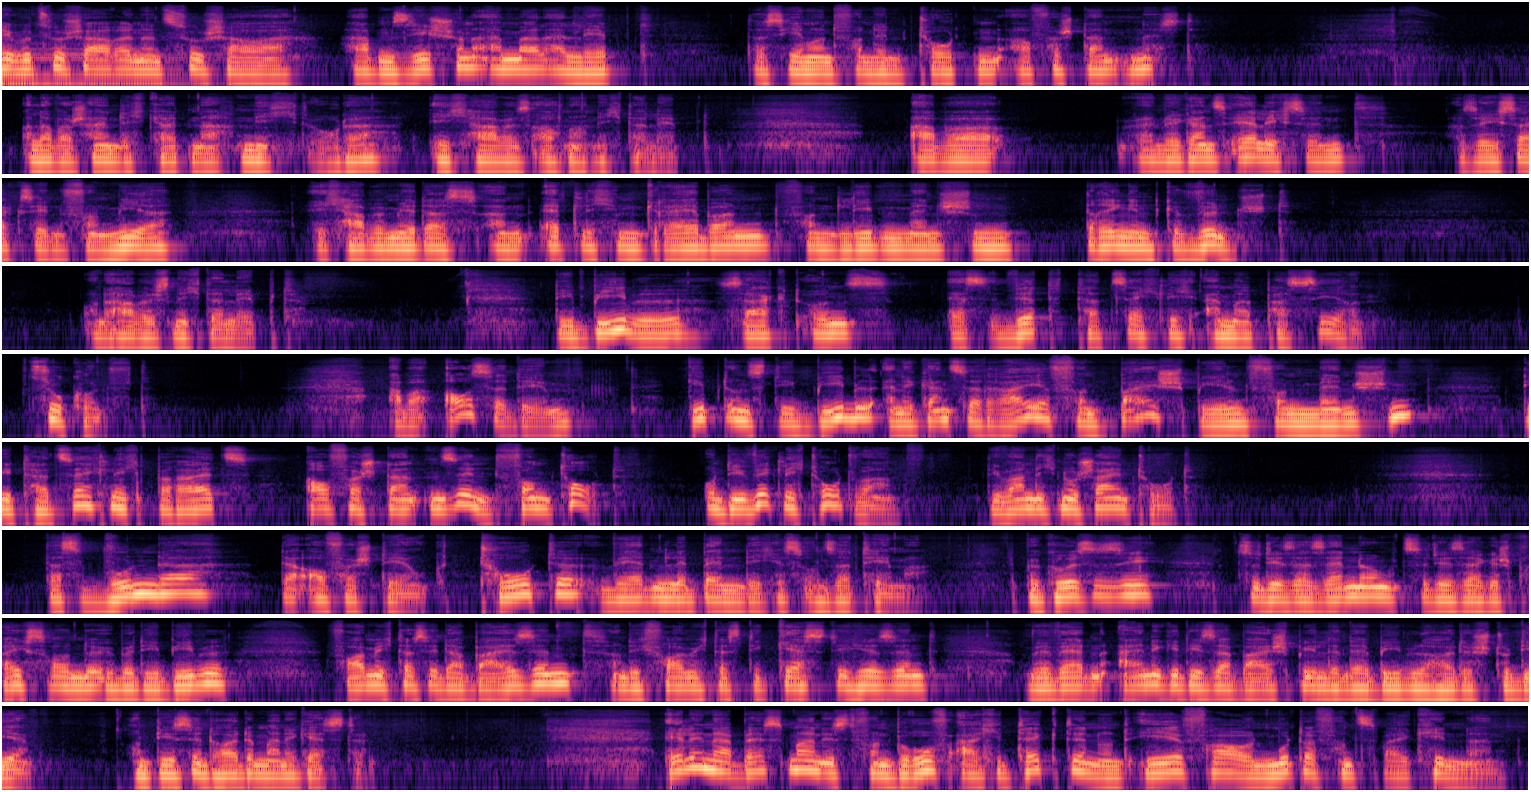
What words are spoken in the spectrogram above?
Liebe Zuschauerinnen und Zuschauer, haben Sie schon einmal erlebt, dass jemand von den Toten auferstanden ist? Aller Wahrscheinlichkeit nach nicht, oder? Ich habe es auch noch nicht erlebt. Aber wenn wir ganz ehrlich sind, also ich sage es Ihnen von mir, ich habe mir das an etlichen Gräbern von lieben Menschen dringend gewünscht und habe es nicht erlebt. Die Bibel sagt uns, es wird tatsächlich einmal passieren. Zukunft. Aber außerdem gibt uns die Bibel eine ganze Reihe von Beispielen von Menschen, die tatsächlich bereits auferstanden sind vom Tod und die wirklich tot waren. Die waren nicht nur scheintot. Das Wunder der Auferstehung. Tote werden lebendig ist unser Thema. Ich begrüße Sie zu dieser Sendung, zu dieser Gesprächsrunde über die Bibel. Ich freue mich, dass Sie dabei sind und ich freue mich, dass die Gäste hier sind. Und wir werden einige dieser Beispiele in der Bibel heute studieren. Und dies sind heute meine Gäste. Elena Bessmann ist von Beruf Architektin und Ehefrau und Mutter von zwei Kindern.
